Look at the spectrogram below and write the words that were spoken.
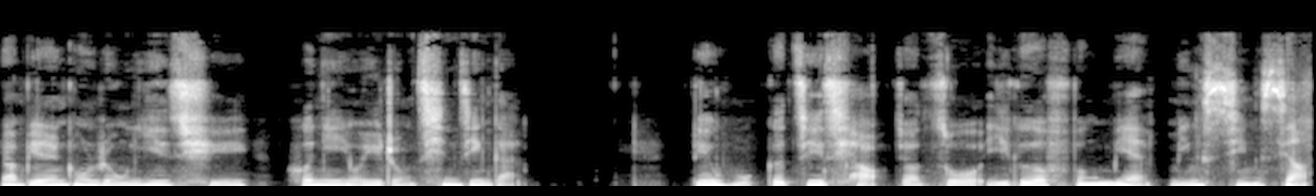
让别人更容易去和你有一种亲近感。第五个技巧叫做一个封面明形象。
